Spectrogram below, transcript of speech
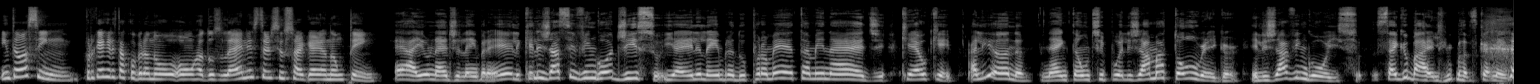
Então, assim, por que, que ele tá cobrando honra dos Lannister se o Targaryen não tem? É, aí o Ned lembra ele que ele já se vingou disso. E aí ele lembra do Prometa-me, Ned, que é o quê? A Lyanna, né? Então, tipo, ele já matou o Rhaegar. Ele já vingou isso. Segue o baile, basicamente.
